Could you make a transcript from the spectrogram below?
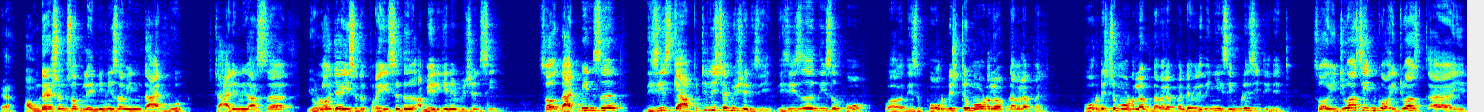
Yeah. foundations of Leninism in that book, Stalin has uh, eulogized, praised American efficiency. So that means uh, this is capitalist efficiency. This is uh, this uh, four, uh, this Fordist model of development. Fordist model of development. Everything is implicit in it. So it was in it was uh, it,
